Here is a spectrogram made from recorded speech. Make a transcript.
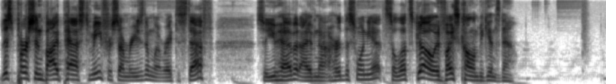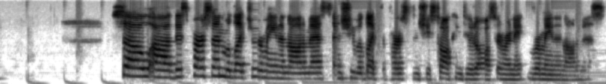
This person bypassed me for some reason and went right to Steph. So you have it. I have not heard this one yet. So let's go. Advice column begins now. So uh, this person would like to remain anonymous, and she would like the person she's talking to to also remain anonymous.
